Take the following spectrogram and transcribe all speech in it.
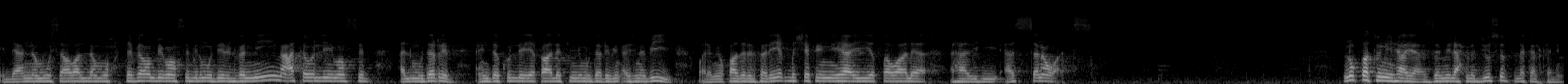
إلا أن موسى ظل محتفظا بمنصب المدير الفني مع تولي منصب المدرب عند كل إقالة لمدرب أجنبي ولم يقادر الفريق بالشكل النهائي طوال هذه السنوات. نقطة نهاية. زميل أحمد يوسف لك الكلمة.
